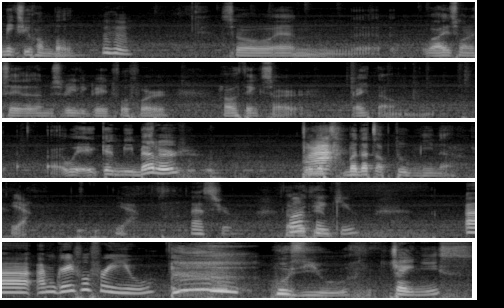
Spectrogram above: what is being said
makes you humble. Mm-hmm. So, and uh, well, I just want to say that I'm just really grateful for how things are right now. Uh, we, it can be better, but, that's, but that's up to me now. yeah, That's true. How well, you? thank you. Uh, I'm grateful for you. Who's you? Chinese?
